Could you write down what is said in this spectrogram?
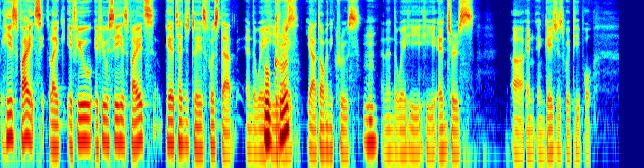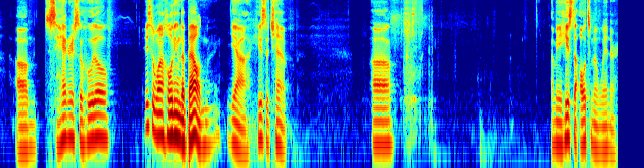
his fights like if you if you see his fights, pay attention to his footstep and the way Who, he like- yeah, Dominick Cruz. Mm-hmm. and then the way he he enters uh, and engages with people. Um, Henry Cejudo, He's the one holding the belt. Right? yeah, he's the champ. Uh, I mean, he's the ultimate winner.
